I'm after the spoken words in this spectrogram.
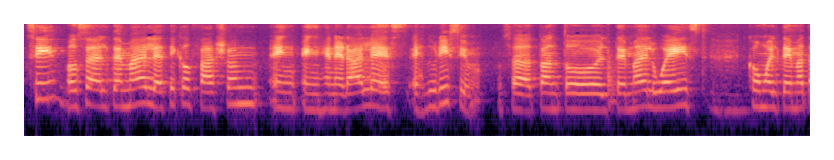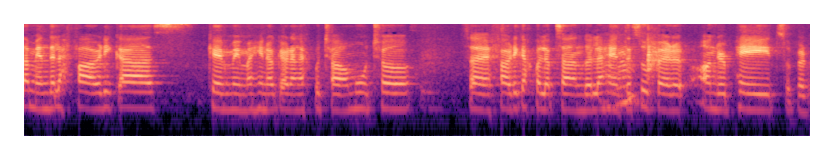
sí, o sea, el tema del ethical fashion en, en general es, es durísimo. O sea, tanto el tema del waste como el tema también de las fábricas, que me imagino que habrán escuchado mucho. O sea, fábricas colapsando, la gente súper underpaid, súper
